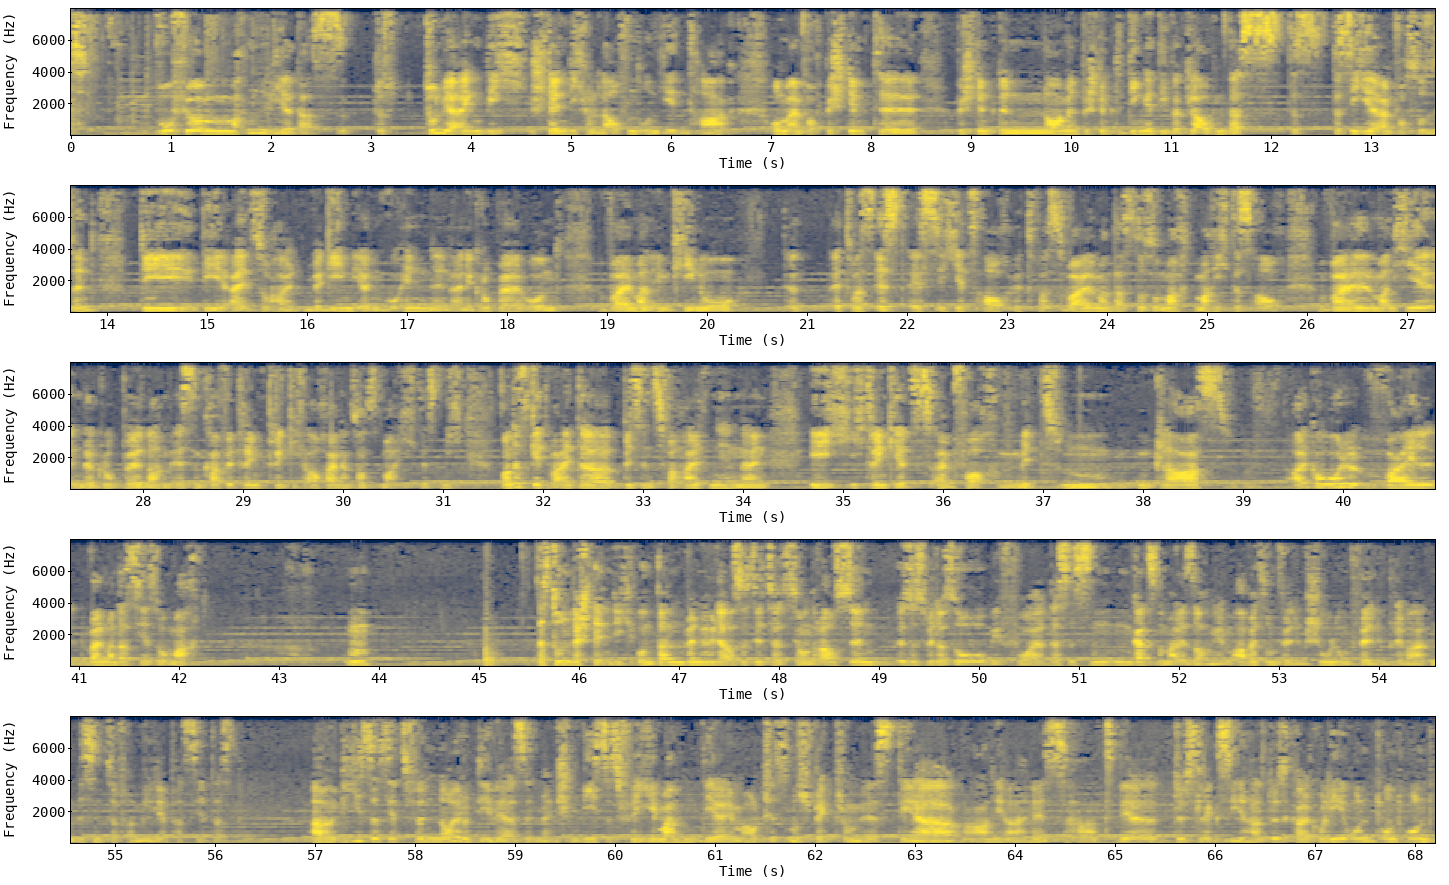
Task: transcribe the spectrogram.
wofür machen wir das? Das tun wir eigentlich ständig und laufend und jeden Tag, um einfach bestimmte, bestimmte Normen, bestimmte Dinge, die wir glauben, dass, dass, dass sie hier einfach so sind, die, die einzuhalten. Wir gehen irgendwo hin in eine Gruppe und weil man im Kino äh, etwas ist, esse ich jetzt auch etwas. Weil man das so macht, mache ich das auch. Weil man hier in der Gruppe nach dem Essen Kaffee trinkt, trinke ich auch einen, sonst mache ich das nicht. Und es geht weiter bis ins Verhalten hinein. Ich, ich trinke jetzt einfach mit mm, einem Glas Alkohol, weil, weil man das hier so macht. Mm das tun wir ständig. Und dann, wenn wir wieder aus der Situation raus sind, ist es wieder so wie vorher. Das ist ein, ein ganz normale Sache. Im Arbeitsumfeld, im Schulumfeld, im Privaten, bis hin zur Familie passiert das. Aber wie ist es jetzt für neurodiverse Menschen? Wie ist es für jemanden, der im Autismusspektrum ist, der ADHS hat, der Dyslexie hat, Dyskalkulie und, und, und?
